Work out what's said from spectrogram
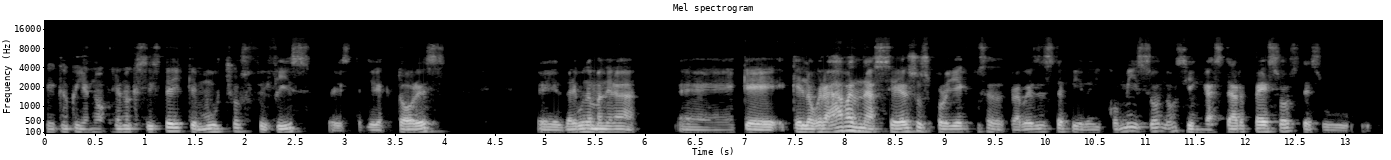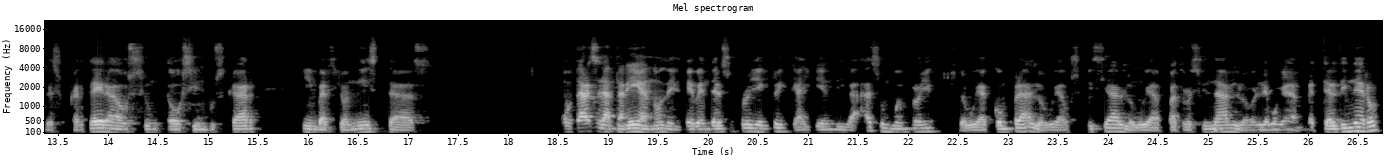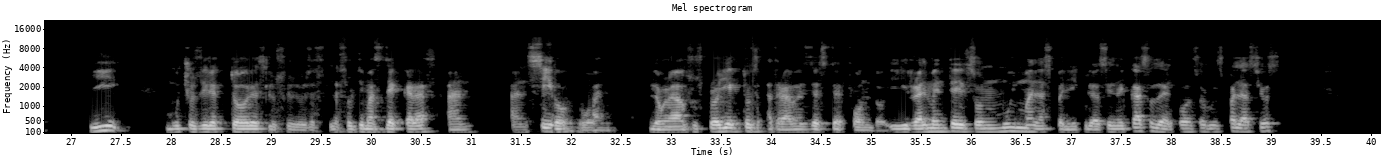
que creo que ya no, ya no existe y que muchos fifís, este, directores, eh, de alguna manera eh, que, lograban hacer sus proyectos a través de este fideicomiso, ¿no? Sin gastar pesos de su, de su cartera o, su, o sin buscar inversionistas o darse la tarea, ¿no? De, de, vender su proyecto y que alguien diga, es un buen proyecto, lo voy a comprar, lo voy a auspiciar, lo voy a patrocinar, lo, le voy a meter dinero y muchos directores los, los, las últimas décadas han, han sido o han logrado sus proyectos a través de este fondo. Y realmente son muy malas películas. En el caso de Alfonso Ruiz Palacios,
